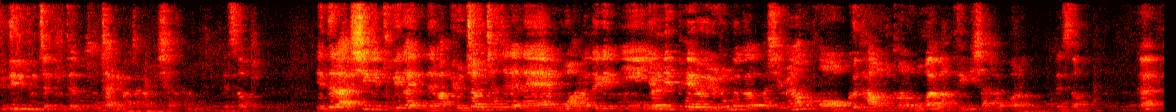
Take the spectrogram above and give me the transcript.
니들이 문제 풀 때도 쿵짝이 맞아가기 시작하는 거야 그래서 얘들아 식이 두 개가 있는데 막 교점 찾으려네. 뭐 하면 되겠니? 연립해요. 요 정도 대답하시면 어그 다음부터는 뭐가 막 되기 시작할 거라고. 그래서 그러니까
